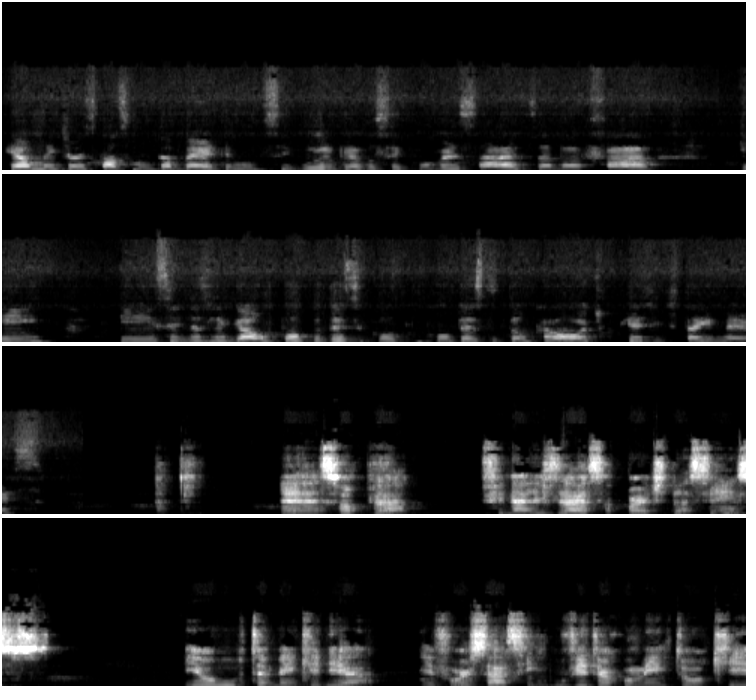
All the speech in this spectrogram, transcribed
realmente é um espaço muito aberto e muito seguro para você conversar, desabafar e, e se desligar um pouco desse contexto tão caótico que a gente está imerso. É, só para finalizar essa parte da census, eu também queria reforçar, assim, o Vitor comentou que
